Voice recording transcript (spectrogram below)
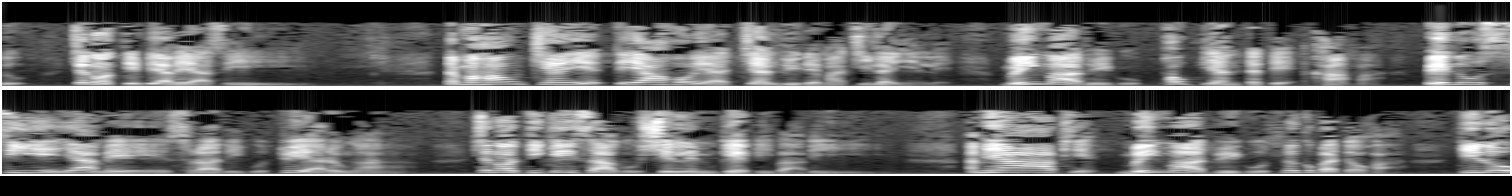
လို့ကျွန်တော်တင်ပြပါရစေဓမ္မဟောင်းကျမ်းရဲ့တရားဟောရာကျမ်းတွေထဲမှာကြည့်လိုက်ရင်လေမိမတွေကိုဖောက်ပြန်တတ်တဲ့အခါမှာဘယ်လိုစီရင်ရမယ်ဆိုတာဒီကိုတွေ့ရတော့ငါကျွန်တော်ဒီကိစ္စကိုရှင်းလင်းခဲ့ပြီးပါပြီအများအားဖြင့်မိမတွေကိုနှုတ်ကပတ်တော်ဟာဒီလို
